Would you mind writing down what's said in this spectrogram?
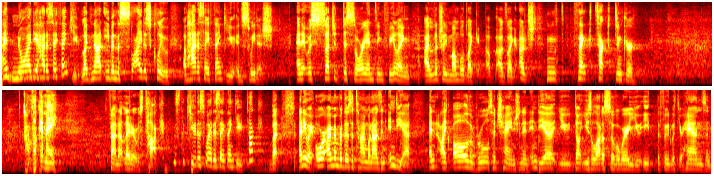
I had no idea how to say thank you, like, not even the slightest clue of how to say thank you in Swedish. And it was such a disorienting feeling. I literally mumbled, like, uh, I was like, oh, mm, thank, tack, dunker. Don't look at me. Found out later it was tuck. It's the cutest way to say thank you, tuck. But anyway, or I remember there's a time when I was in India and like all the rules had changed. And in India, you don't use a lot of silverware. You eat the food with your hands, and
